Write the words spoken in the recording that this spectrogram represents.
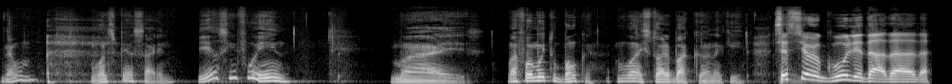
Não, vamos dispensar. Né? E assim foi indo. Mas, mas foi muito bom, cara. Uma história bacana aqui. Você se orgulha da, da, da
